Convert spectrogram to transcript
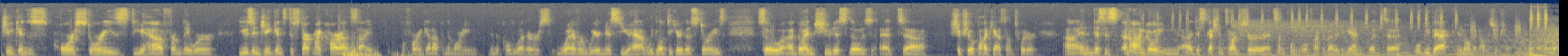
Jenkins horror stories do you have from they were using Jenkins to start my car outside before I get up in the morning in the cold weather or whatever weirdness you have. We'd love to hear those stories. So uh, go ahead and shoot us those at uh, Ship Show Podcast on Twitter. Uh, and this is an ongoing uh, discussion, so I'm sure at some point we'll talk about it again. But uh, we'll be back in a moment on the Ship Show.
